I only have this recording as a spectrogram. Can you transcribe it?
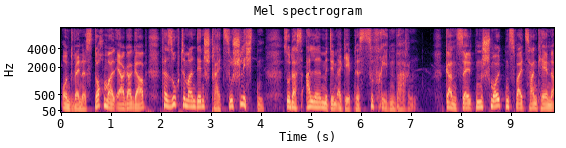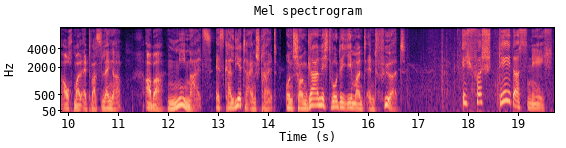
Und wenn es doch mal Ärger gab, versuchte man den Streit zu schlichten, so dass alle mit dem Ergebnis zufrieden waren. Ganz selten schmollten zwei Zankhähne auch mal etwas länger. Aber niemals eskalierte ein Streit. Und schon gar nicht wurde jemand entführt. Ich verstehe das nicht.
